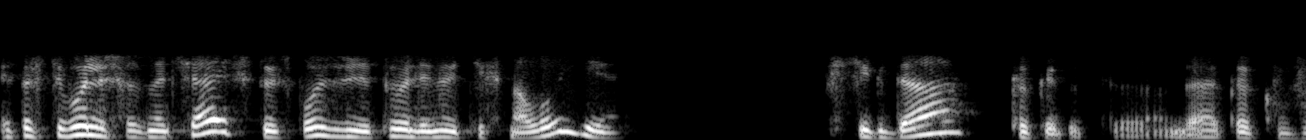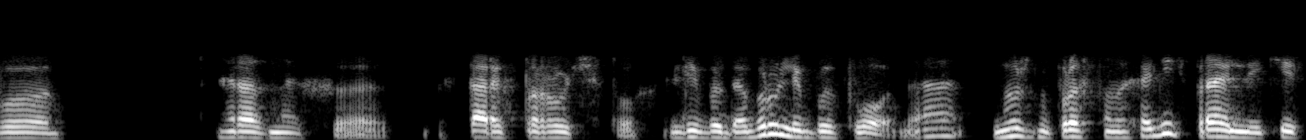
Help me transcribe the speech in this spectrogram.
это всего лишь означает, что использование той или иной технологии всегда, как этот, э, да, как в разных э, старых пророчествах, либо добро, либо зло, да, нужно просто находить правильный кейс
